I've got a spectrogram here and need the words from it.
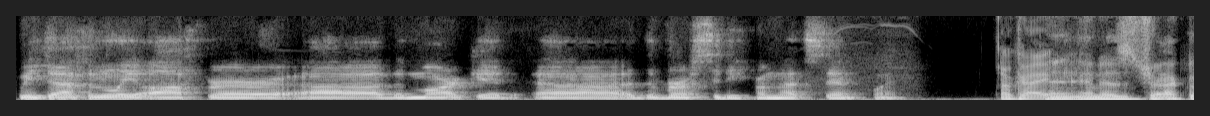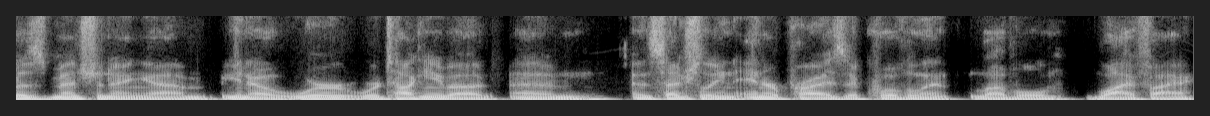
we definitely offer uh, the market uh, diversity from that standpoint. Okay. And, and, as Jack was mentioning, um, you know, we're we're talking about um, essentially an enterprise equivalent level Wi-Fi.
